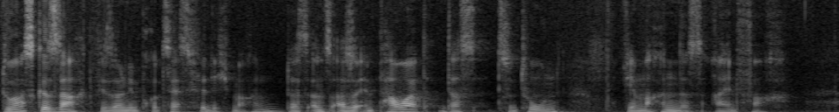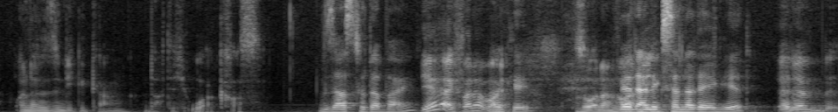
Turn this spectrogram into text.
Du hast gesagt, wir sollen den Prozess für dich machen. Du hast uns also empowered, das zu tun wir machen das einfach. Und dann sind die gegangen und dachte ich, oh krass. Saßt du dabei? Ja, ich war dabei. Okay. So, Wie hat Alexander reagiert? Ja, der, der,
